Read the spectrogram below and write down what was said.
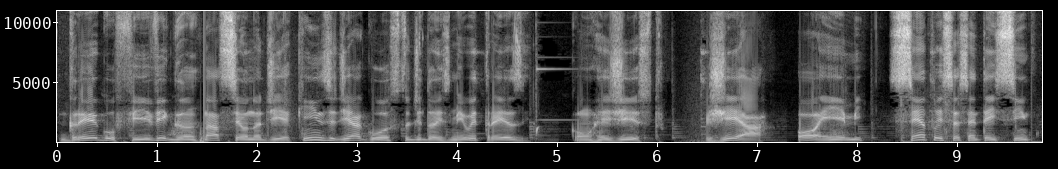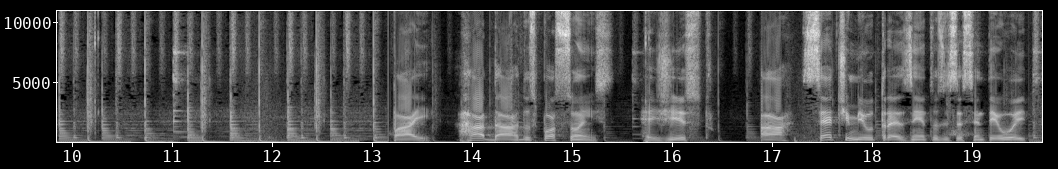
Grego Fivigan nasceu no dia 15 de agosto de 2013, com registro GA-OM 165. Pai, Radar dos Poções, registro A 7368.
